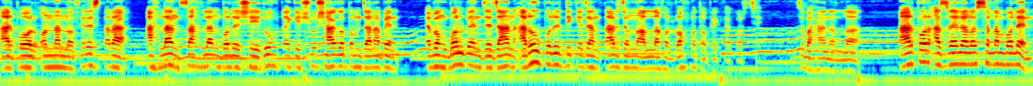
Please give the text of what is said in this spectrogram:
তারপর অন্যান্য ফেরেস্তারা আহলান সাহলান বলে সেই রুহটাকে সুস্বাগতম জানাবেন। এবং বলবেন যে, যান আরও উপরের দিকে যান, তার জন্য আল্লাহর রহমত অপেক্ষা করছে। সুবাহান আল্লাহ তারপর আজরাইল আল্লাহ সাল্লাম বলেন,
